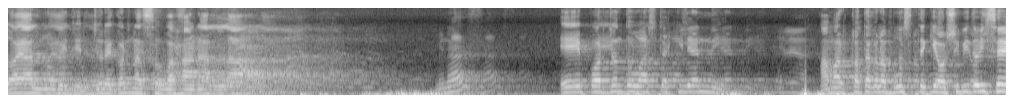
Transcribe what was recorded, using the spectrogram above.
দয়াল নবীজির। জুড়ে কন্যা সুবাহান আল্লাহ এই পর্যন্ত ওয়াজটা ক্লিয়ার নি? আমার কথাগুলো বুঝতে কি অসুবিধা হইছে?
